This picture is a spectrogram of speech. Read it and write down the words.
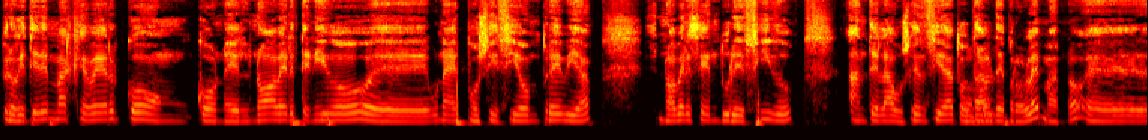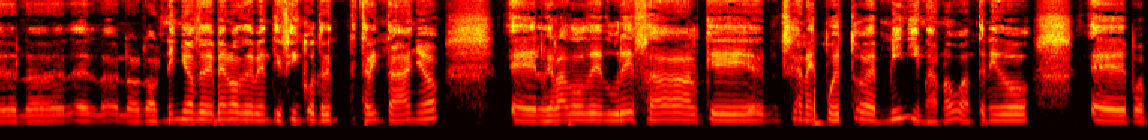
pero que tienen más que ver con, con el no haber tenido eh, una exposición previa, no haberse endurecido ante la ausencia total de problemas. ¿no? Eh, los, niños de menos de 25 30 años, el grado de dureza al que se han expuesto es mínima, ¿no? Han tenido eh, pues,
